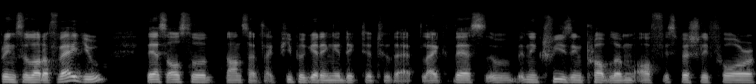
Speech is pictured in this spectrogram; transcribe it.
brings a lot of value. There's also downsides like people getting addicted to that. Like there's an increasing problem of especially for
